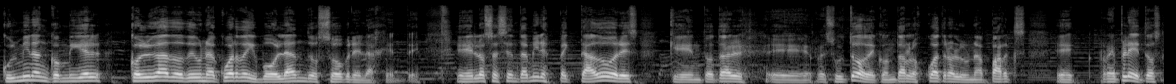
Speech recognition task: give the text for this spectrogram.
culminan con Miguel colgado de una cuerda y volando sobre la gente. Eh, los 60.000 espectadores, que en total eh, resultó de contar los cuatro Luna Parks eh, repletos,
